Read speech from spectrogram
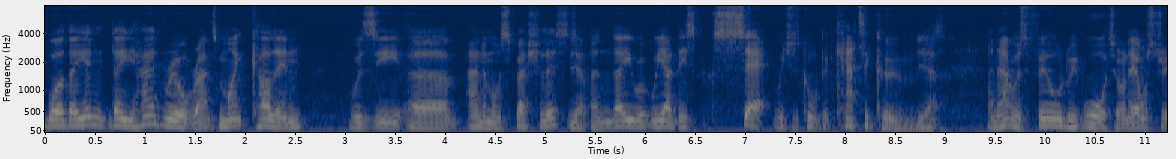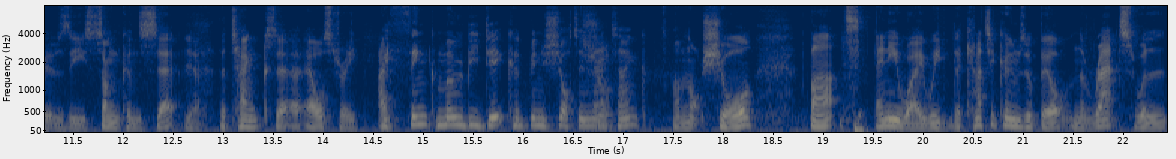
well, they in, they had real rats. Mike Cullen was the uh, animal specialist, Yeah. and they were, we had this set which was called the catacombs, Yeah. and that was filled with water on Elstree. It was the sunken set, Yeah. the tank set at Elstree. I think Moby Dick had been shot in Sure. that tank. I'm not sure. But anyway, we the catacombs were built and the rats were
